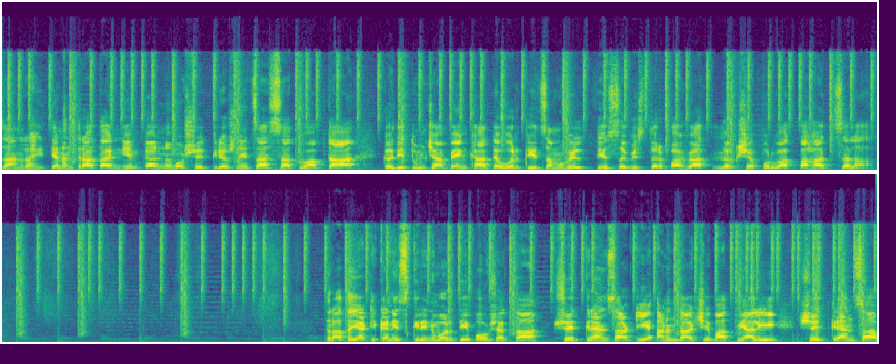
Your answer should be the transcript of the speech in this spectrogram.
जाणार आहे. त्यानंतर आता नेमका नमो शेतकरी योजनेचा सातवा हप्ता कधी तुमच्या बँक खात्यावरती जमा होईल ते सविस्तर पाहूयात. लक्षपूर्वक पाहत चला. तर आता या ठिकाणी स्क्रीनवरती पाहू शकता शेतकऱ्यांसाठी आनंदाची बातमी आली. शेतकऱ्यांचा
